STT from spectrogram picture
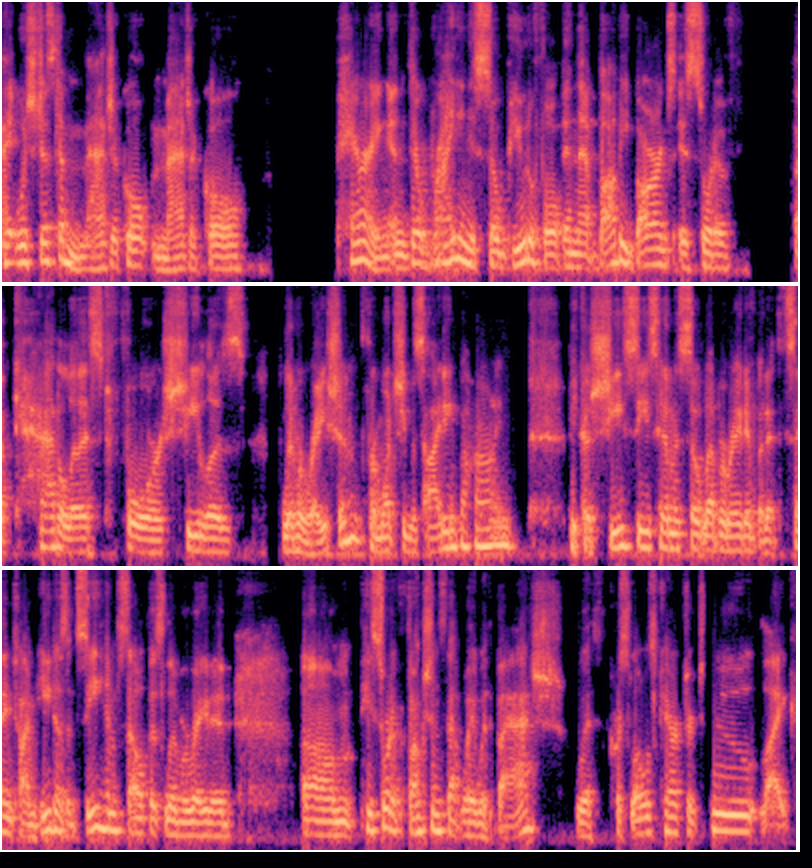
it was just a magical, magical pairing. And their writing is so beautiful in that Bobby Barnes is sort of a catalyst for Sheila's liberation from what she was hiding behind because she sees him as so liberated, but at the same time, he doesn't see himself as liberated. Um, he sort of functions that way with Bash, with Chris Lowell's character too. Like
